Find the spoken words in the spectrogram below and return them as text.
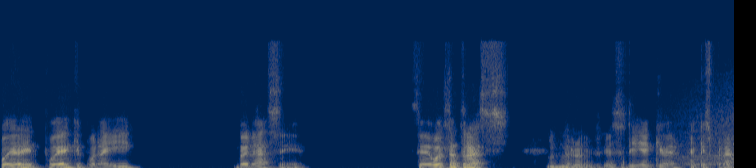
puede, puede que por ahí, ¿verdad? Se, se dé vuelta atrás, pero eso sí hay que ver, hay que esperar.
